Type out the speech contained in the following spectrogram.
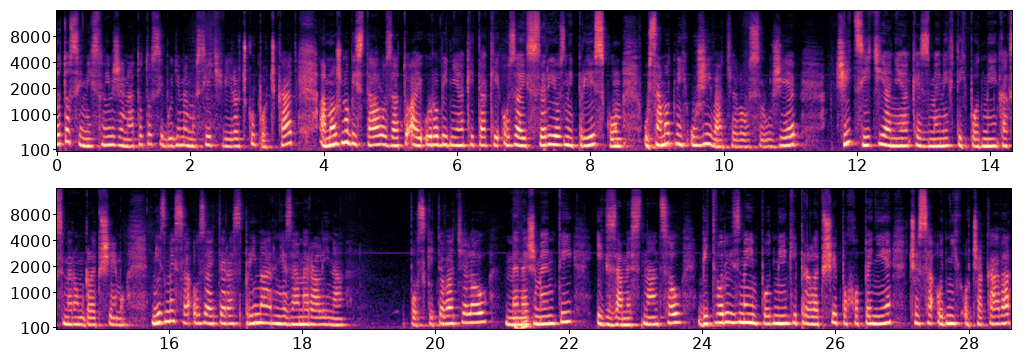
Toto si myslím, že na toto si budeme musieť chvíľočku počkať a možno by stálo za to aj urobiť nejaký taký ozaj seriózny prieskum u samotných užívateľov služieb, či cítia nejaké zmeny v tých podmienkach smerom k lepšiemu. My sme sa ozaj teraz primárne zamerali na poskytovateľov, manažmenty, ich zamestnancov. Vytvorili sme im podmienky pre lepšie pochopenie, čo sa od nich očakáva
